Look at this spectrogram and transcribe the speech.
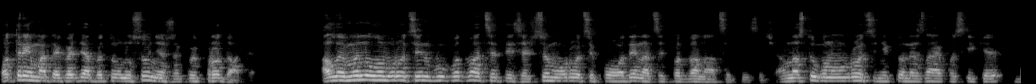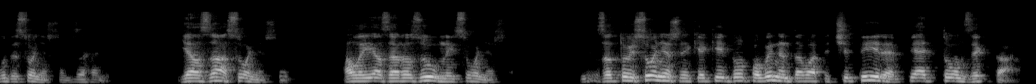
отримати хоча б тонну соняшнику і продати. Але в минулому році він був по 20 тисяч, в цьому році по 11, по 12 тисяч. А в наступному році ніхто не знає, по скільки буде соняшник взагалі. Я за соняшник, але я за розумний соняшник. За той соняшник, який повинен давати 4-5 тонн з гектара.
